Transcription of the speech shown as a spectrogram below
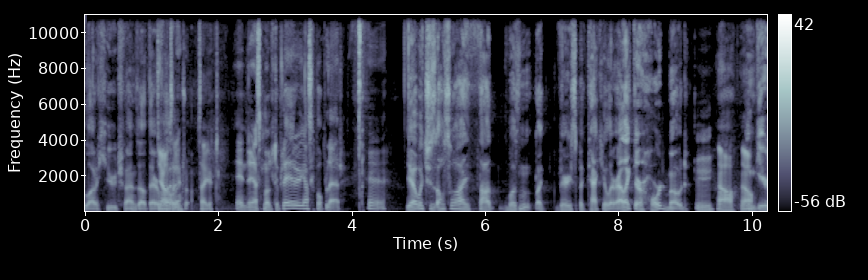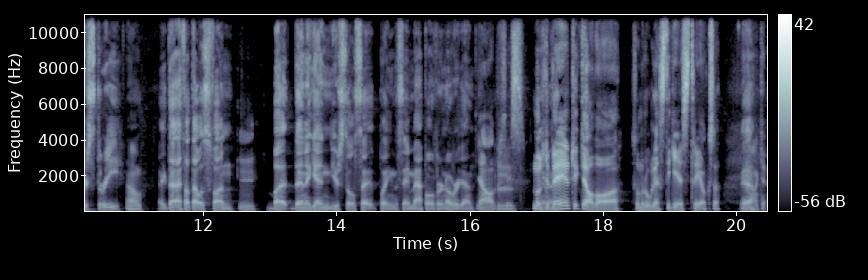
lot of huge fans out there. ja but- det, säkert. Eh, Deras multiplayer är ju ganska populär. Eh, Yeah, which is also I thought wasn't like very spectacular. I like their horde mode Ja, ja. in Gears Three. ja. Like that, I thought that was fun. But then again, you're still say, playing the same map over and over again. Ja, precis. Multiplayer tyckte jag var som roligast i Gears 3 också. Yeah. Ja, okej.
